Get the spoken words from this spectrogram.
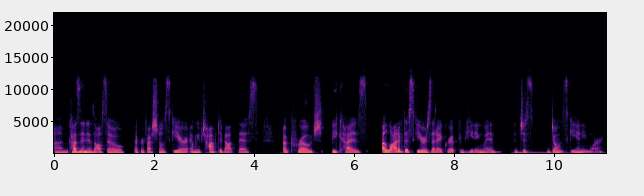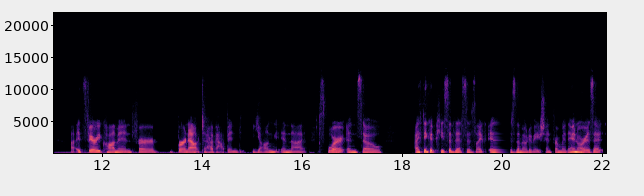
um, cousin is also a professional skier, and we've talked about this approach because a lot of the skiers that I grew up competing with just don't ski anymore. Uh, it's very common for burnout to have happened young in that sport. And so I think a piece of this is like, is the motivation from within, or is it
